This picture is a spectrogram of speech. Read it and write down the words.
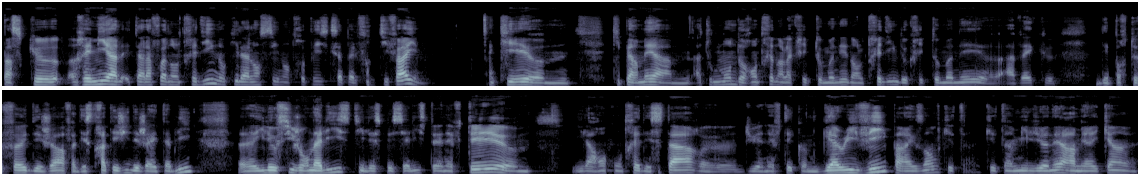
parce que Rémi est à la fois dans le trading, donc il a lancé une entreprise qui s'appelle Fructify, qui, est, qui permet à, tout le monde de rentrer dans la crypto-monnaie, dans le trading de crypto-monnaie avec des portefeuilles déjà, enfin des stratégies déjà établies. il est aussi journaliste, il est spécialiste NFT, il a rencontré des stars du NFT comme Gary Vee, par exemple, qui est, qui est un millionnaire américain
